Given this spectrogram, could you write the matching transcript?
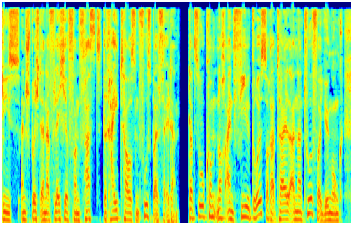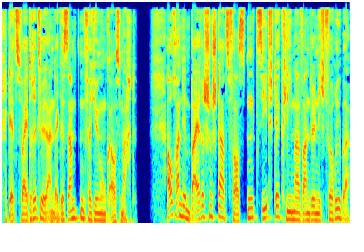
Dies entspricht einer Fläche von fast 3000 Fußballfeldern. Dazu kommt noch ein viel größerer Teil an Naturverjüngung, der zwei Drittel an der gesamten Verjüngung ausmacht. Auch an den bayerischen Staatsforsten zieht der Klimawandel nicht vorüber.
